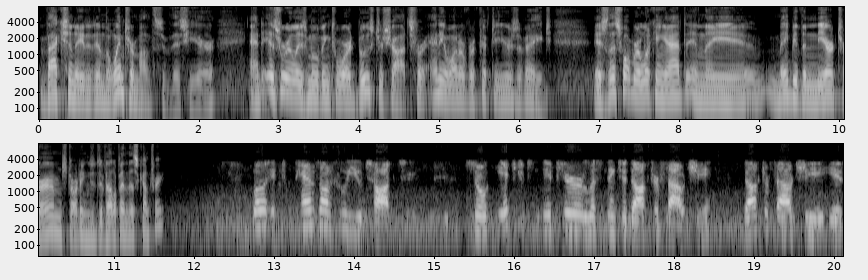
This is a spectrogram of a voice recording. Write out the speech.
vaccinated in the winter months of this year. And Israel is moving toward booster shots for anyone over 50 years of age. Is this what we're looking at in the maybe the near term starting to develop in this country? Well, it depends on who you talk to. So if you if you're listening to Dr. Fauci, Dr. Fauci is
